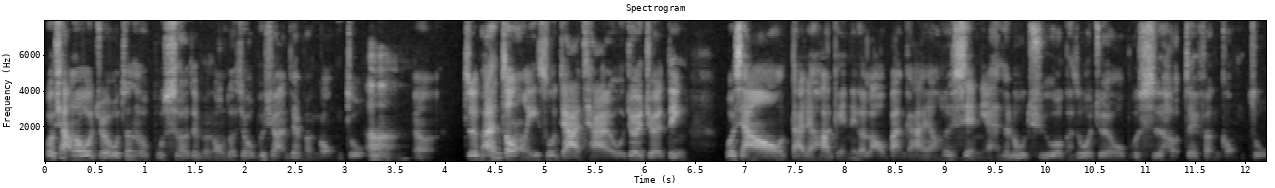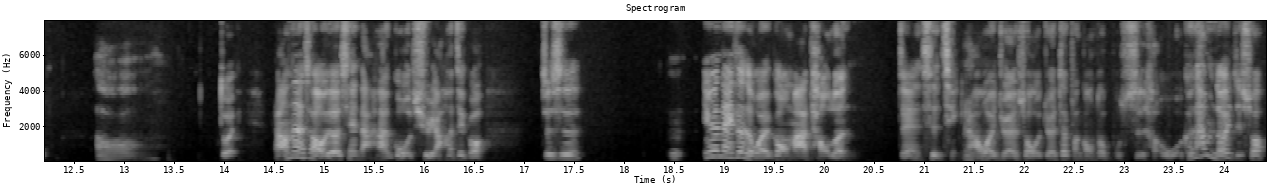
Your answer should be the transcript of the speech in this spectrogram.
我想说，我觉得我真的我不适合这份工作，而且我不喜欢这份工作，嗯嗯就是反正种种因素加起来，我就会决定我想要打电话给那个老板，跟他讲说谢谢你，还是录取我。可是我觉得我不适合这份工作。哦，对然后那时候我就先打他过去，然后结果就是，嗯，因为那阵子我也跟我妈讨论这件事情，然后我也觉得说，我觉得这份工作不适合我。可是他们都一直说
